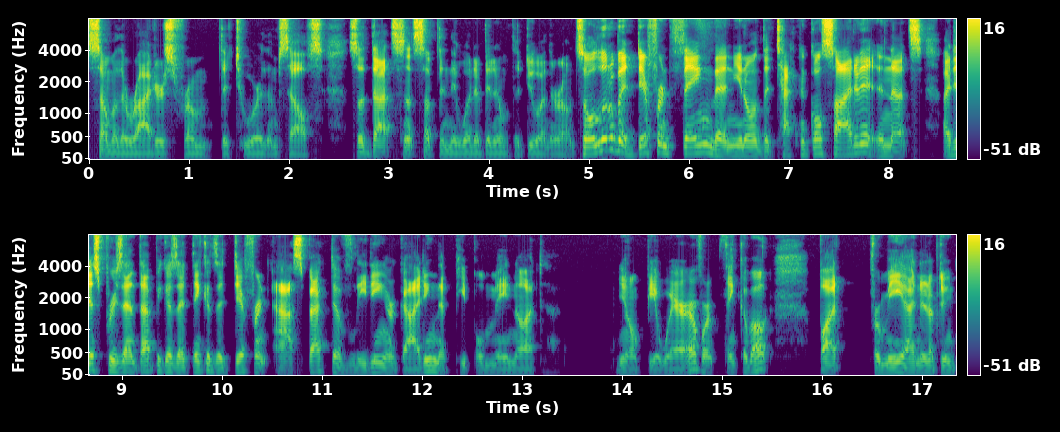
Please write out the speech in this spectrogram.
some of the riders from the tour themselves. So that's not something they would have been able to do on their own. So a little bit different thing than, you know, the technical side of it. And that's, I just present that because I think it's a different aspect of leading or guiding that people may not, you know, be aware of or think about. But for me, I ended up doing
